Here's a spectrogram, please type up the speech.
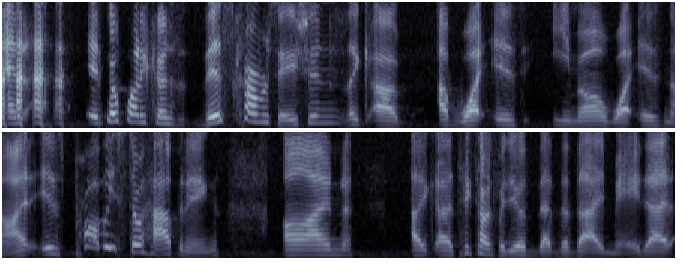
and it's so funny because this conversation, like, uh, of what is emo and what is not, is probably still happening on like a TikTok video that, that, that I made that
